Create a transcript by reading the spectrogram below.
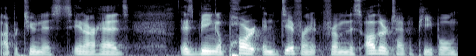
opportunists in our heads as being apart and different from this other type of people.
